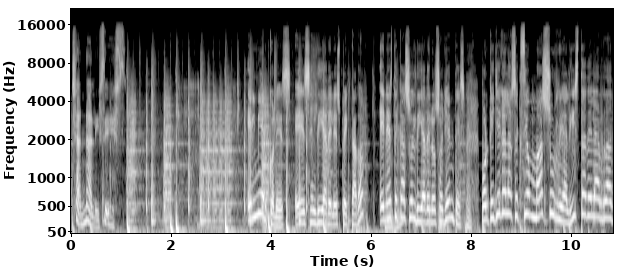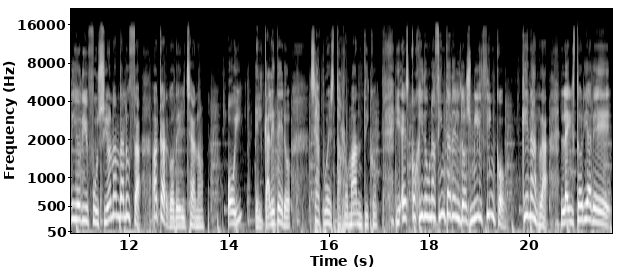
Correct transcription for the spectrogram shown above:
Chanálisis. El miércoles es el día del espectador, en este caso el día de los oyentes, porque llega la sección más surrealista de la radiodifusión andaluza, a cargo del Chano. Hoy, el caletero se ha puesto romántico y ha escogido una cinta del 2005 que narra la historia de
